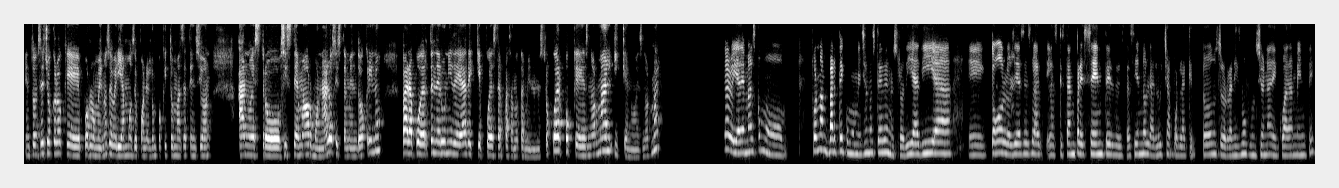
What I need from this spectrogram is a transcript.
Entonces yo creo que por lo menos deberíamos de ponerle un poquito más de atención a nuestro sistema hormonal o sistema endocrino para poder tener una idea de qué puede estar pasando también en nuestro cuerpo, qué es normal y qué no es normal. Claro, y además como forman parte, como menciona usted, de nuestro día a día, eh, todos los días es las que están presentes, está haciendo la lucha por la que todo nuestro organismo funciona adecuadamente.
